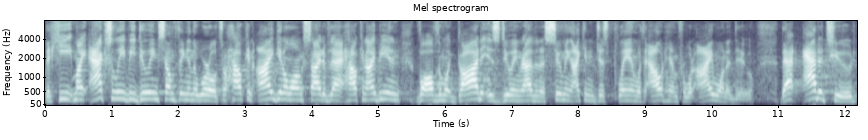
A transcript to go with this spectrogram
that He might actually be doing something in the world. So, how can I get alongside of that? How can I be involved in what God is doing rather than assuming I can just plan without Him for what I want to do? That attitude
